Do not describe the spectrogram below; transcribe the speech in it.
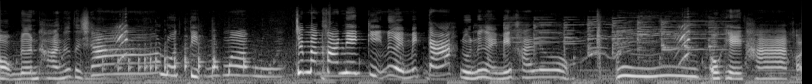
ออกเดินทางตั้งแต่เช้ารถติดมากๆเลยจะมาคาเนกิเหนื่อยไหมกะหนูเหนื่อยไหมคะลูกอืมโอเคค่ะ ขอ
